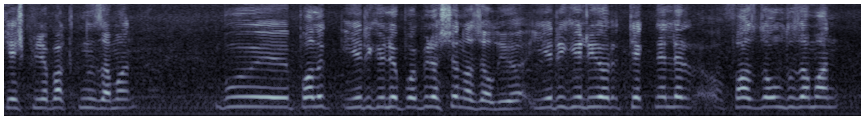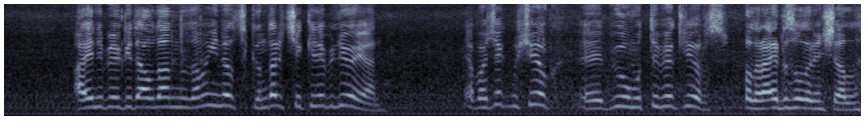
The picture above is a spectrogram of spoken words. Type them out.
Geçmişe baktığın zaman bu e, balık yeri geliyor popülasyon azalıyor. Yeri geliyor tekneler fazla olduğu zaman aynı bölgede avlandığı zaman yine sıkıntılar çekilebiliyor yani. Yapacak bir şey yok. E, bir umutlu bekliyoruz. Olur, hayırlısı olur inşallah.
